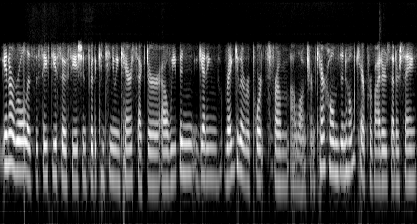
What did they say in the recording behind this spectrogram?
in our role as the Safety Association for the Continuing Care Sector, uh, we've been getting regular reports from uh, long-term care homes and home care providers that are saying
